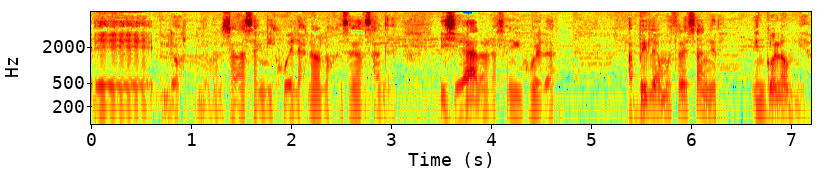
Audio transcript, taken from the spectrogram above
eh, los, los que se llaman sanguijuelas, ¿no? Los que sacan sangre. Y llegaron las sanguijuelas a pedirle la muestra de sangre en Colombia.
